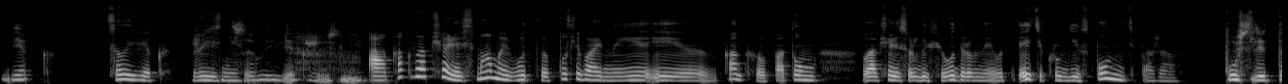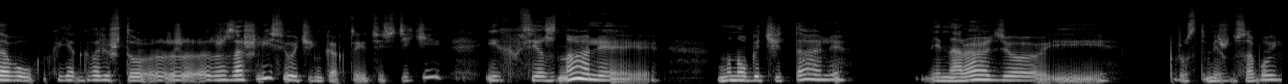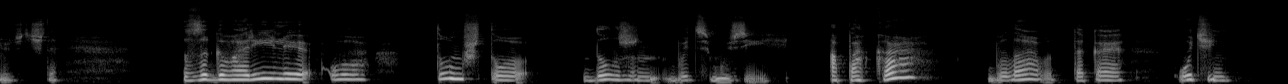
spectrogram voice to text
век, Целый век жизни. целый век жизни. А как вы общались с мамой вот после войны? И как потом вы общались с Ольгой Федоровной? Вот эти круги вспомните, пожалуйста. После того, как я говорю, что разошлись очень как-то эти стихи, их все знали, много читали, и на радио, и просто между собой люди читали, заговорили о том, что должен быть музей. А пока была вот такая очень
